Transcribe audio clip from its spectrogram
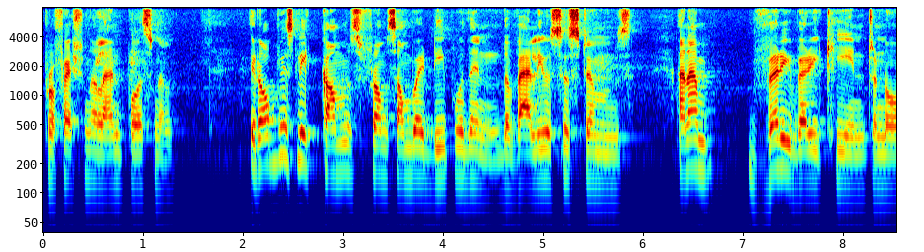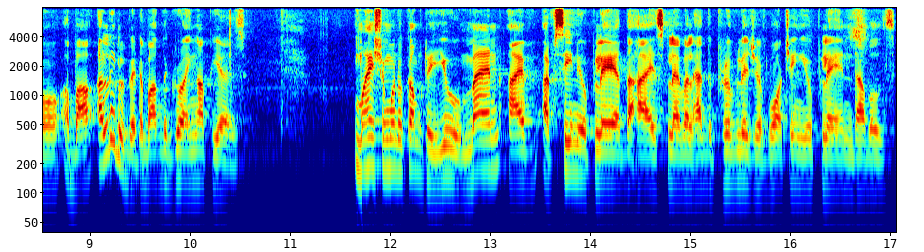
professional and personal, it obviously comes from somewhere deep within the value systems. And I'm very, very keen to know about a little bit about the growing up years. Mahesh, I'm going to come to you. Man, I've, I've seen you play at the highest level, had the privilege of watching you play in doubles.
